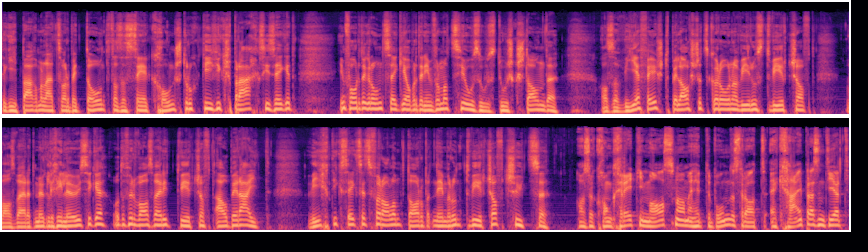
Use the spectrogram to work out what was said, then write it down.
Der Guy Parmelin hat zwar betont, dass es sehr konstruktive Gespräche seien, im Vordergrund sei aber der Informationsaustausch gestanden. Also wie fest belastet das Coronavirus die Wirtschaft? Was wären mögliche Lösungen oder für was wäre die Wirtschaft auch bereit? Wichtig sei es jetzt vor allem, die Arbeitnehmer und die Wirtschaft zu schützen. Also konkrete Massnahmen hat der Bundesrat keine präsentiert,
